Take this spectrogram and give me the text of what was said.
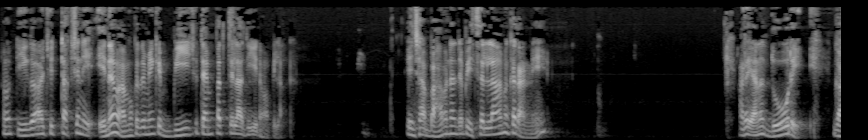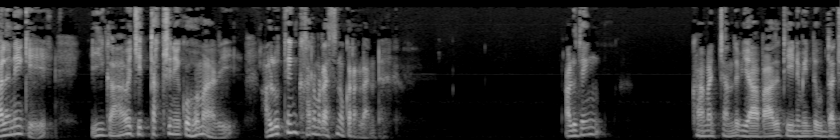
නමුත් ඊගා චිත්තක්ෂණේ එනවා මොකද මේකේ බීජ තැම්පත් වෙලා තියෙනවා අපි ළඟ. ඒ නිසා භාවනාවේ අපි ඉස්සල්ලාම කරන්නේ අර යන දෝරේ ගලන එකේ ඊගාව චිත්තක්ෂණේ කොහොම හරි අලුතෙන් කර්ම රැස් නොකර ගන්න. අලුතෙන් කාමච්ඡන්ද ව්‍යාපාද තීන මිද්ද උද්දච්ච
